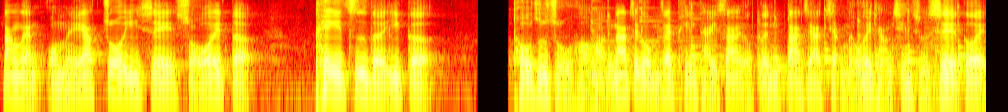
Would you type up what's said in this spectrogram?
当然我们也要做一些所谓的配置的一个投资组合哈。那这个我们在平台上有跟大家讲得非常清楚，谢谢各位。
